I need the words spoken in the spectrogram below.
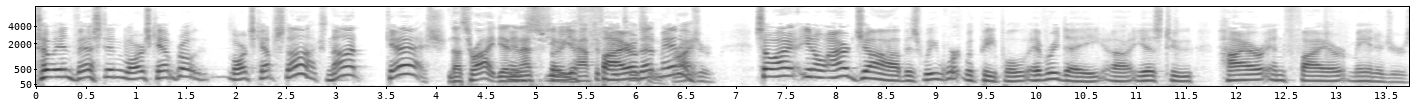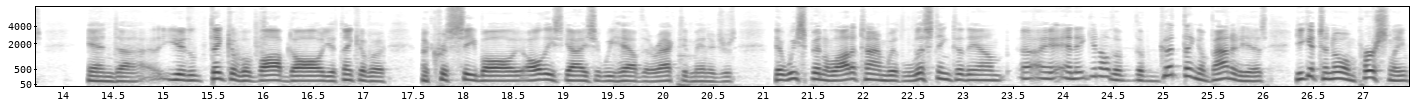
to invest in large cap growth, large cap stocks, not cash. That's right. And, And that's so you, know, you, have to fire that attention. Right. manager. So I, you know, our job as we work with people every day uh, is to hire and fire managers. And uh, you think of a Bob Doll, you think of a, a Chris Seaball, all these guys that we have that are active managers that we spend a lot of time with, listening to them. Uh, and you know, the the good thing about it is you get to know them personally.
